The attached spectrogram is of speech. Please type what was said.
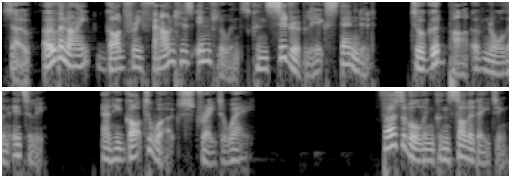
So, overnight, Godfrey found his influence considerably extended to a good part of northern Italy, and he got to work straight away. First of all, in consolidating,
